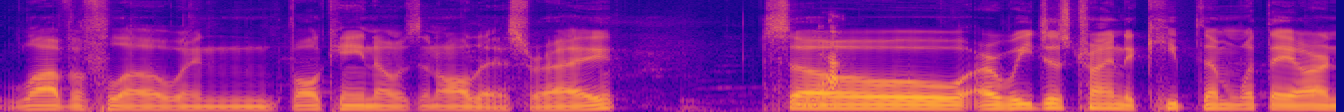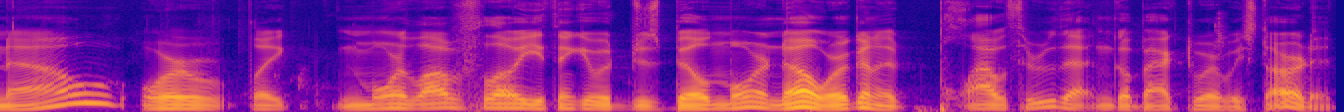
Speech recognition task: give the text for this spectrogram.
lava flow and volcanoes and all this, right? So are we just trying to keep them what they are now, or like more lava flow? You think it would just build more? No, we're gonna plow through that and go back to where we started.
